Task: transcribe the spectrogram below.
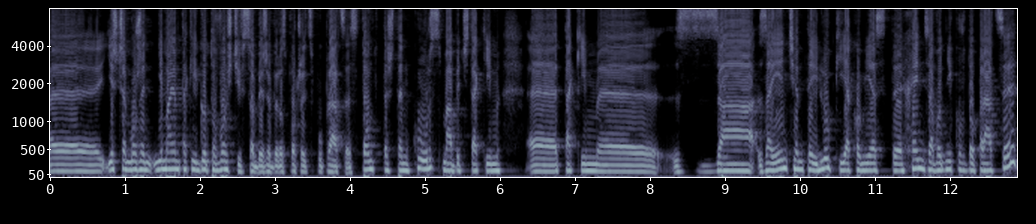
e, jeszcze może nie mają takiej gotowości w sobie, żeby rozpocząć współpracę. Stąd też ten kurs ma być takim, e, takim e, za, zajęciem tej luki, jaką jest chęć zawodników do pracy,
